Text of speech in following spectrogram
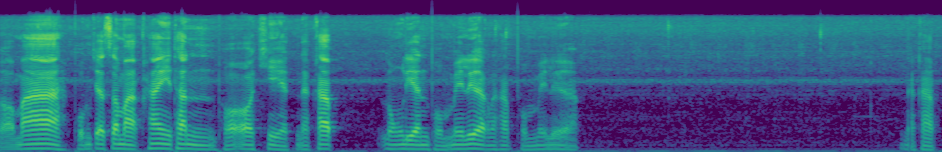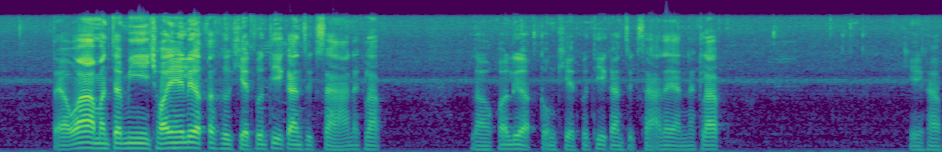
ต่อมาผมจะสมัครให้ท่านพอเขตนะครับ โรงเรียนผมไม่เลือกนะครับ ผมไม่เลือกนะครับ แต่ว่ามันจะมีช้อยให้เลือกก็คือเขตพื้นที่การศึกษานะครับ เราก็เลือกตรงเขตพื้นที่การศึกษาแทนนะครับโอเคครับ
